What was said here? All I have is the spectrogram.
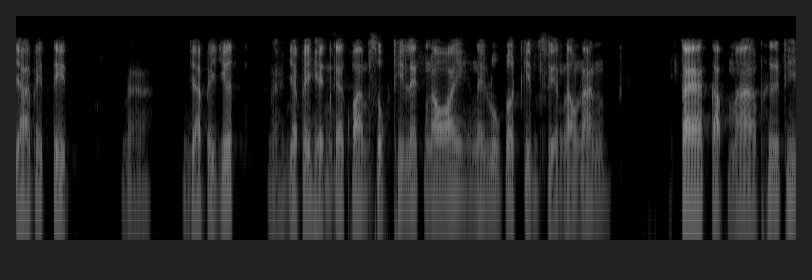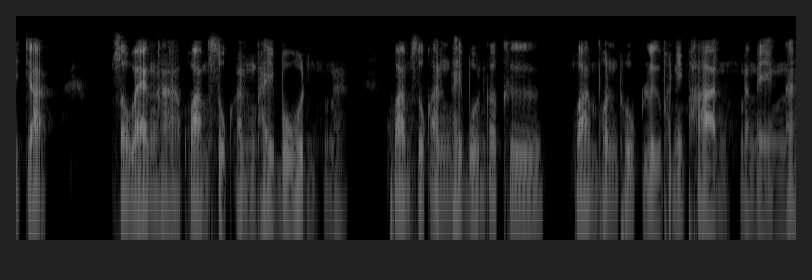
อย่าไปติดนะอย่าไปยึดนะอย่าไปเห็นแก่ความสุขที่เล็กน้อย ในรูปรสกลิ่นเสียงเหล่านั้น แต่กลับมาเพื่อที่จะแสวงหาความสุขอันไพ่บูรณ์นะความสุขอันไพ่บูรณ์ก็คือ ความพ้นทุกข์หรือพระนิพานนั่นเองนะ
